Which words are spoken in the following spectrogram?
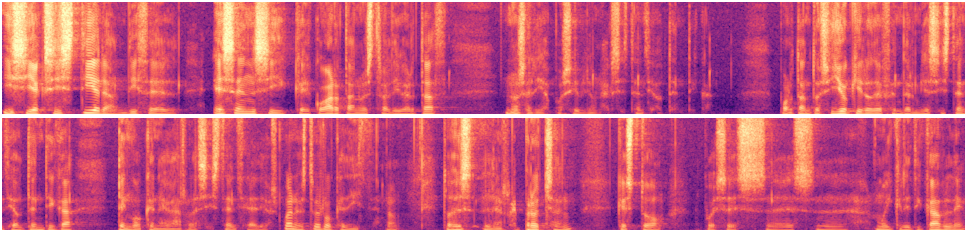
Y si existiera, dice él, ese en sí que coarta nuestra libertad, no sería posible una existencia auténtica. Por tanto, si yo quiero defender mi existencia auténtica, tengo que negar la existencia de Dios. Bueno, esto es lo que dice. Entonces le reprochan que esto pues es, es eh, muy criticable.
